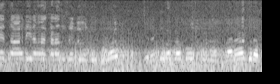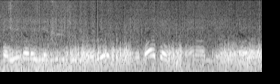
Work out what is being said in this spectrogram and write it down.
பிரிட்ஜை தாண்டி நாங்கள் கடந்து சென்று கொண்டிருக்கிறோம் இரண்டு பக்கமும் வனாந்திர பகுதி நடவுகளை வீதி செல்கிறது பார்ப்போம் ஆனால்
